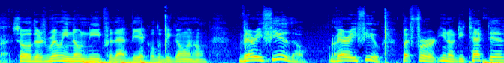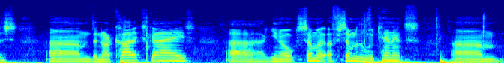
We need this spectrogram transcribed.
Right. So there's really no need for that vehicle to be going home. Very few, though. Very few. But for you know, detectives, um, the narcotics guys, uh, you know, some of some of the lieutenants. Um,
